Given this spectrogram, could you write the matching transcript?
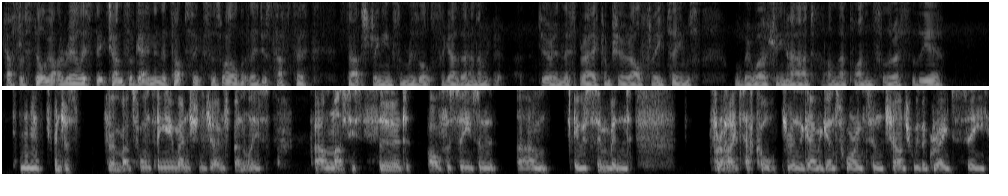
Cass have still got a realistic chance of getting in the top six as well, but they just have to start stringing some results together. And I'm during this break, I'm sure all three teams will be working hard on their plans for the rest of the year. Mm. And just going back to one thing you mentioned, James Bentley's um, that's his third of the season. Um, he was sin-binned for a high tackle during the game against Warrington, charged with a grade C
